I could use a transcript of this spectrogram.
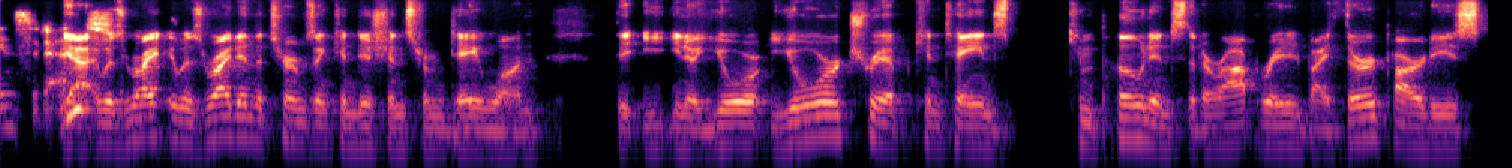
incident? Yeah, it was right. It was right in the terms and conditions from day one. That you, know, your your trip contains components that are operated by third parties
